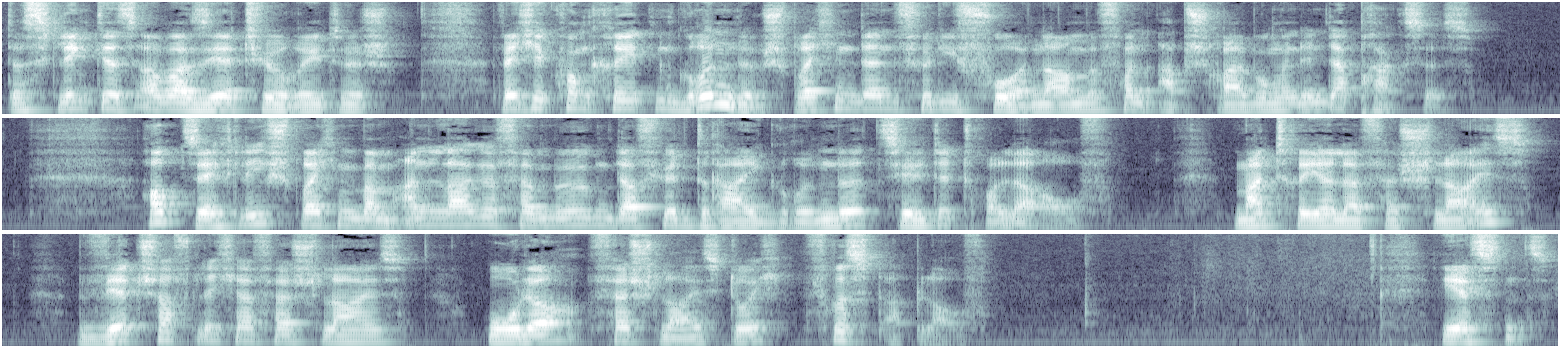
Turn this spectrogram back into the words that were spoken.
Das klingt jetzt aber sehr theoretisch. Welche konkreten Gründe sprechen denn für die Vornahme von Abschreibungen in der Praxis? Hauptsächlich sprechen beim Anlagevermögen dafür drei Gründe, zählte Trolle auf. Materieller Verschleiß, wirtschaftlicher Verschleiß oder Verschleiß durch Fristablauf. Erstens.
